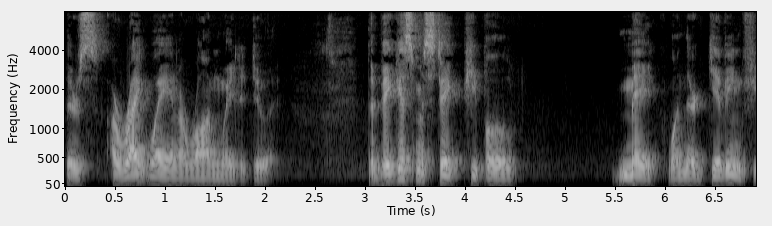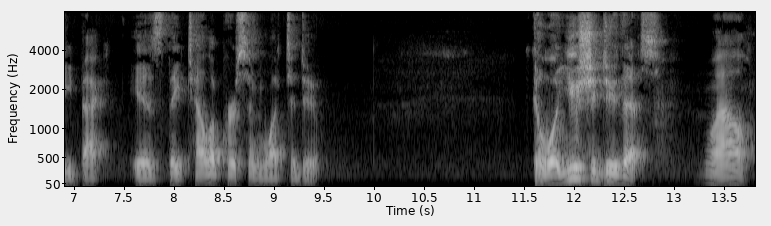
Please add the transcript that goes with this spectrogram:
there's a right way and a wrong way to do it. The biggest mistake people make when they're giving feedback is they tell a person what to do. Go, well, you should do this. Well,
